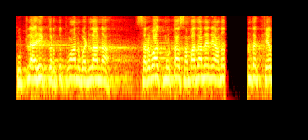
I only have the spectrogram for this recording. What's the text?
कुठल्याही कर्तृत्वान वडिलांना सर्वात मोठा समाधानाने आनंद केवळ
